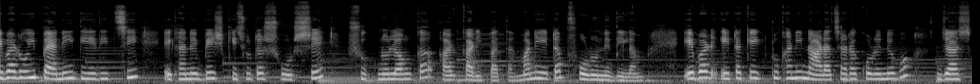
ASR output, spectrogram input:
এবার ওই প্যানেই দিয়ে দিচ্ছি। এখানে বেশ কিছুটা সর্ষে, শুকনো লঙ্কা আর কারি পাতা। মানে এটা ফোড়নে দিলাম। এবার এটাকে একটুখানি নাড়াচাড়া করে নেব। জাস্ট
